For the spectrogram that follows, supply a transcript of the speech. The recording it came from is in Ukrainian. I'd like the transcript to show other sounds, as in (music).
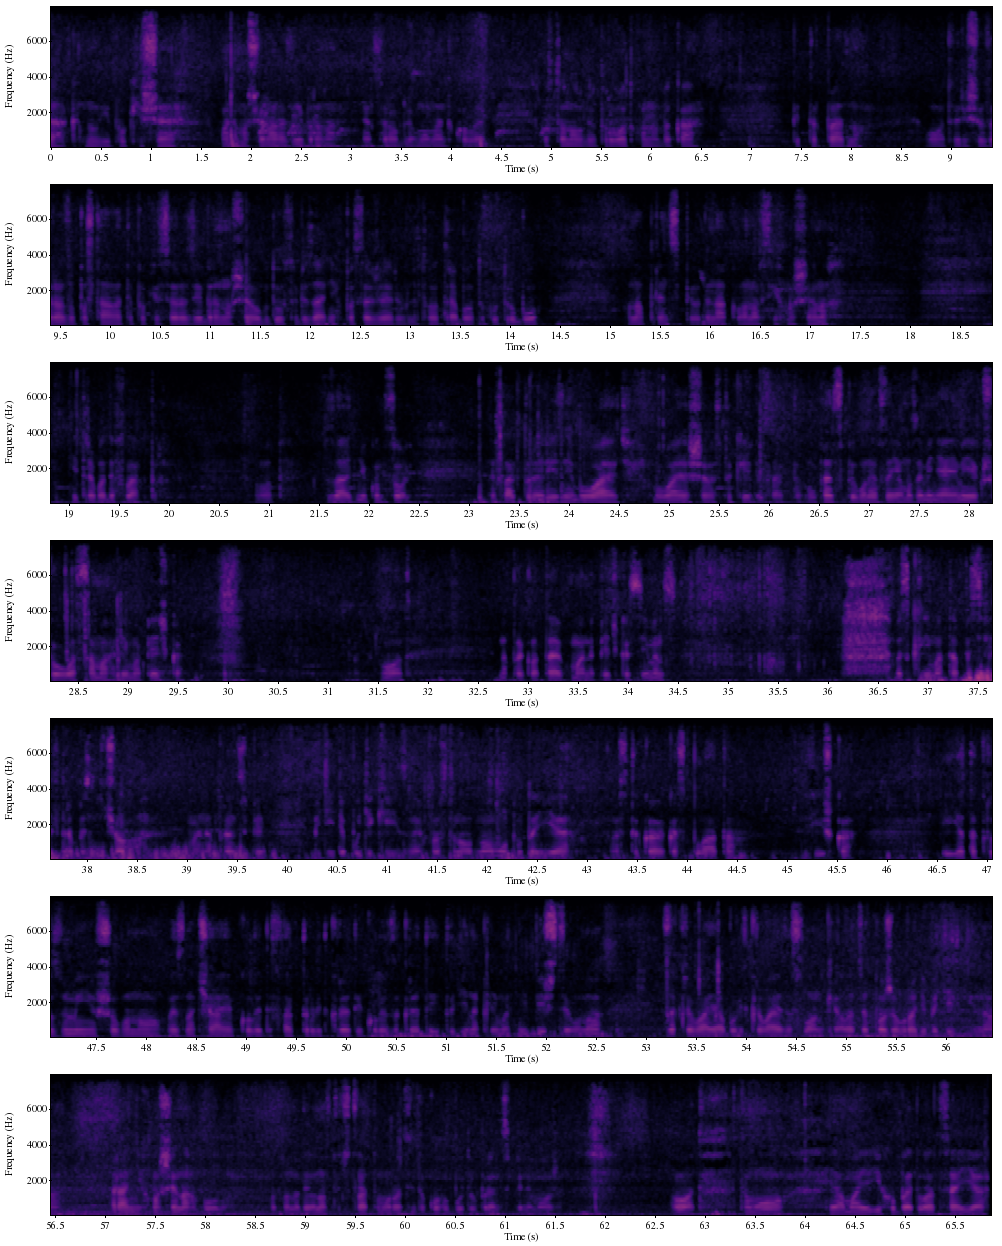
Так, ну і поки ще в мене машина розібрана. Я це роблю в момент, коли встановлюю проводку на БК під торпедну. От, вирішив зразу поставити, поки все розібрано, ще обду собі задніх пасажирів. Для того треба таку трубу. Вона, в принципі, одинакова на всіх машинах. І треба дефлектор. От, задню консоль. Дефлектори різні бувають. Буває ще ось такий дефлектор. Ну, в принципі, вони взаємозаміняємі, якщо у вас сама гліма печка. От. Наприклад, так як у мене печка Siemens. Без клімата, без фільтра, без нічого. У мене, в принципі, підійде будь-який з них. Просто на одному тут є ось така якась плата, фішка. І я так розумію, що воно визначає, коли дефлектор відкритий, коли закритий. Тоді на кліматній пішці воно закриває або відкриває заслонки. Але це теж вроді би тільки на ранніх машинах було. От на 94-му році такого бути в принципі не може. От. Тому я маю їх обидва, це є.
